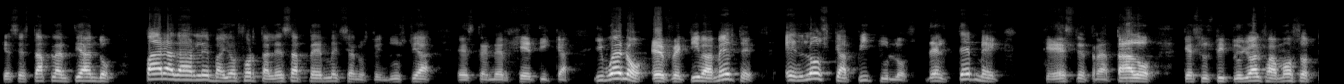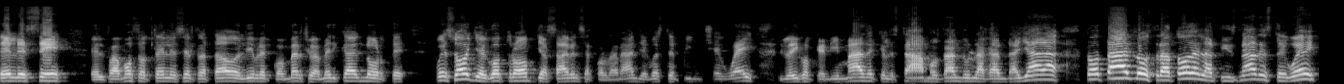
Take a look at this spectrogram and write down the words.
que se está planteando para darle mayor fortaleza a Pemex y a nuestra industria este, energética. Y bueno, efectivamente, en los capítulos del TEMEC, que este tratado que sustituyó al famoso TLC, el famoso TLC, el Tratado de Libre Comercio de América del Norte, pues hoy llegó Trump, ya saben, se acordarán, llegó este pinche güey y le dijo que ni madre, que le estábamos dando una gandallada. Total, nos trató de latiznar este güey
